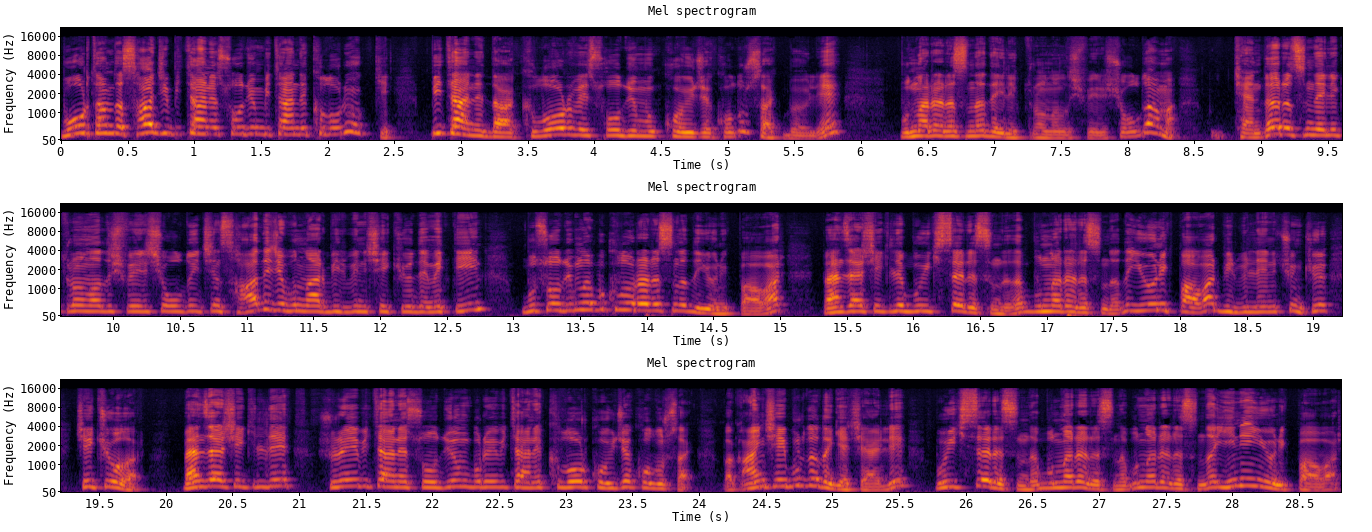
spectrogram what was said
bu ortamda sadece bir tane sodyum bir tane de klor yok ki. Bir tane daha klor ve sodyumu koyacak olursak böyle Bunlar arasında da elektron alışverişi oldu ama kendi arasında elektron alışverişi olduğu için sadece bunlar birbirini çekiyor demek değil. Bu sodyumla bu klor arasında da iyonik bağ var. Benzer şekilde bu ikisi arasında da bunlar arasında da iyonik bağ var. Birbirlerini çünkü çekiyorlar. Benzer şekilde şuraya bir tane sodyum, buraya bir tane klor koyacak olursak. Bak aynı şey burada da geçerli. Bu ikisi arasında, bunlar arasında, bunlar arasında yine iyonik bağ var.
